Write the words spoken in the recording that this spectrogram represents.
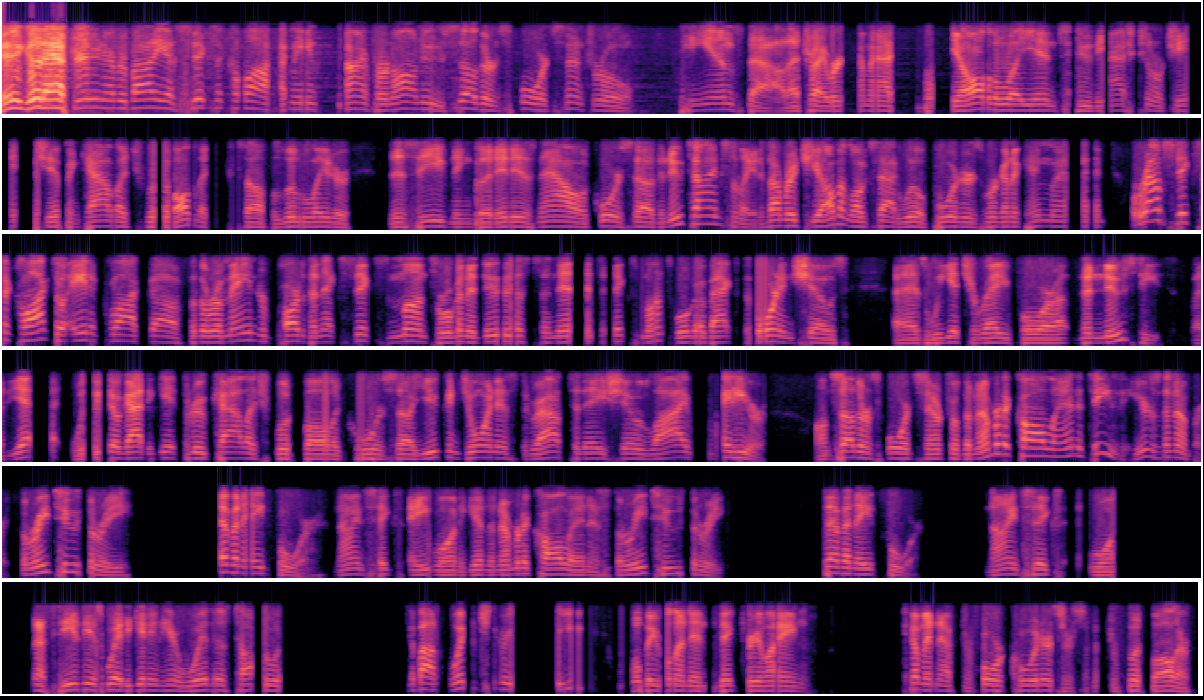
Hey, good afternoon, everybody. It's 6 o'clock. I mean, time for an all new Southern Sports Central PN style. That's right. We're coming at you all the way into the national championship in college football. That kicks off a little later this evening, but it is now, of course, uh, the new time slate. As I'm Richie Alban alongside Will Porters, we're going to come at around 6 o'clock to 8 o'clock uh, for the remainder part of the next six months. We're going to do this, and then six months we'll go back to the morning shows as we get you ready for uh, the new season. But yet, we still got to get through college football. Of course, uh, you can join us throughout today's show live right here on Southern Sports Central. The number to call in, it's easy. Here's the number 323 784 9681. Again, the number to call in is 323 784 9681. That's the easiest way to get in here with us. Talk to us about which degree will be rolling in victory lane coming after four quarters or some football or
